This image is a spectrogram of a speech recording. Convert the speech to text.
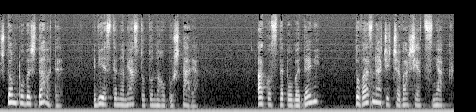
Щом побеждавате, вие сте на мястото на обощаря. Ако сте победени, това значи, че вашият сняг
